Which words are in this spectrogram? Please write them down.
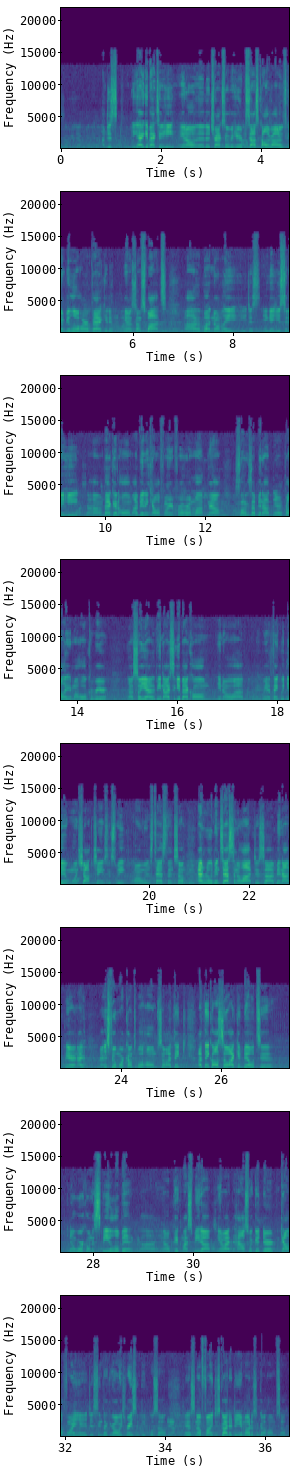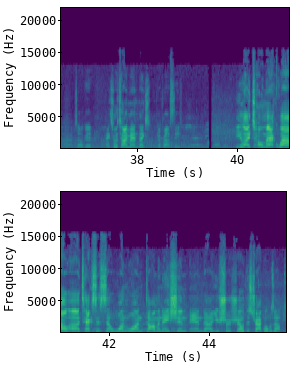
I'm just you got to get back to the heat. You know, the, the tracks over here, besides Colorado, it's going to be a little hard packed. You know, some spots. Uh, but normally, you just you get used to the heat. Uh, back at home, I've been in California for over a month now, as long as I've been out there, probably in my whole career. Uh, so yeah, it'd be nice to get back home. You know, uh, we I think we did one shock change this week when we was testing. So. I haven't really been testing a lot, just uh, been out there, and I, I just feel more comfortable at home. So I think I think also I can be able to you know, work on the speed a little bit. Uh, you know, pick my speed up. You know, at the house with good dirt. In California, it just seems like you're always racing people, so yeah. it's no fun. You just go out there, do your motors, and go home. So all right. it's all good. Thanks for the time, man. Thanks. No problem, Steve. Eli Tomac, wow, uh, Texas, 1-1 domination, and uh, you sure showed this track what was up.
